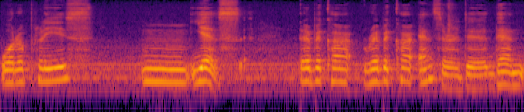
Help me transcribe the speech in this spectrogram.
water, please?" Mm, yes. Rebecca, Rebecca answered. Then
